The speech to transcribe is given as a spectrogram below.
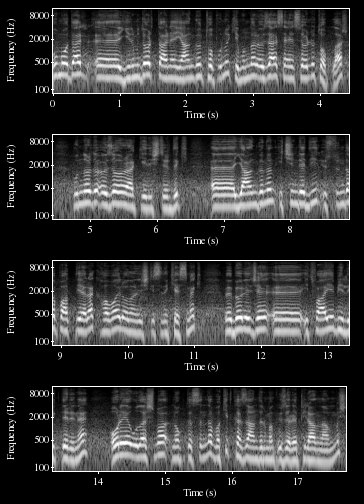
bu model e, 24 tane yangın topunu ki bunlar özel sensörlü toplar. Bunları da özel olarak geliştirdik. E, yangının içinde değil üstünde patlayarak havayla olan ilişkisini kesmek ve böylece e, itfaiye birliklerine oraya ulaşma noktasında vakit kazandırmak üzere planlanmış.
